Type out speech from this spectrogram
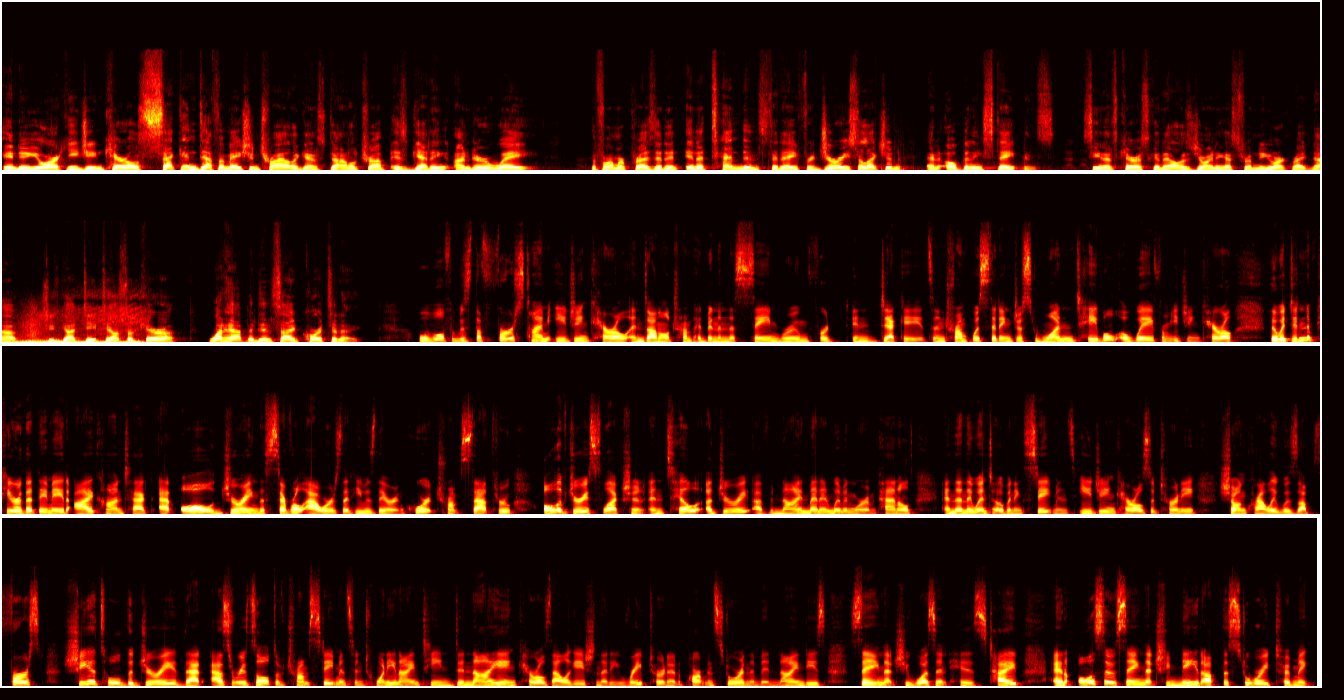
In New York, E. Jean Carroll's second defamation trial against Donald Trump is getting underway. The former president in attendance today for jury selection and opening statements. CNN's Kara Scannell is joining us from New York right now. She's got details. So, Kara, what happened inside court today? Well, Wolf, it was the first time E. Jean Carroll and Donald Trump had been in the same room for in decades, and Trump was sitting just one table away from E. Jean Carroll, though it didn't appear that they made eye contact at all during the several hours that he was there in court. Trump sat through all of jury selection until a jury of nine men and women were impaneled, and then they went to opening statements. E. Jean Carroll's attorney, Shawn Crowley, was up first. She had told the jury that as a result of Trump's statements in 2019 denying Carroll's allegation that he raped her in an apartment store in the mid 90s, saying that she wasn't his type, and also saying that she made up the story to make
